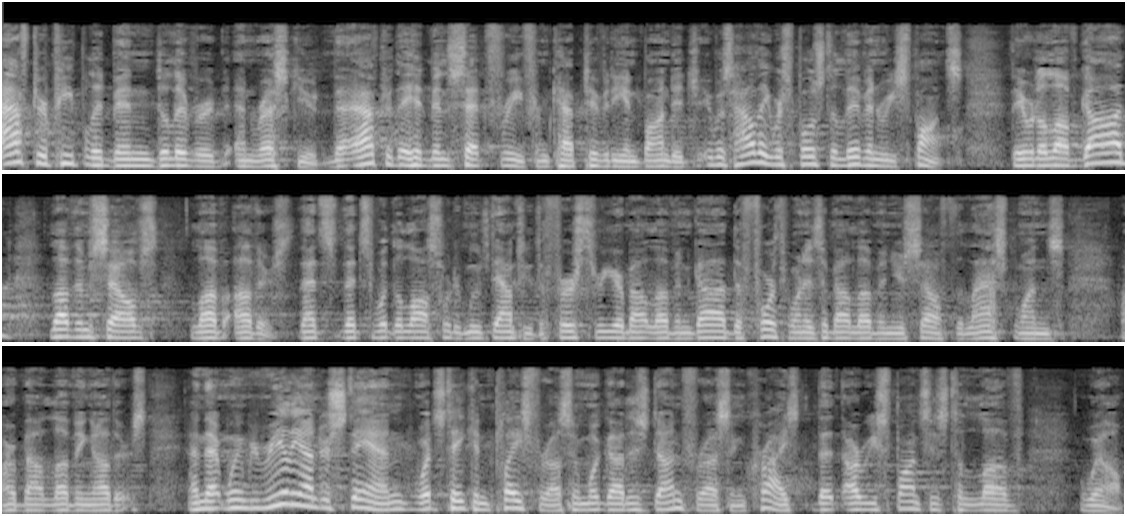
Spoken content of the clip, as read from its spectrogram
after people had been delivered and rescued, after they had been set free from captivity and bondage. It was how they were supposed to live in response. They were to love God, love themselves, love others. That's, that's what the law sort of moves down to. The first three are about loving God, the fourth one is about loving yourself, the last ones are about loving others. And that when we really understand what's taken place for us and what God has done for us in Christ, that our response is to love well.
